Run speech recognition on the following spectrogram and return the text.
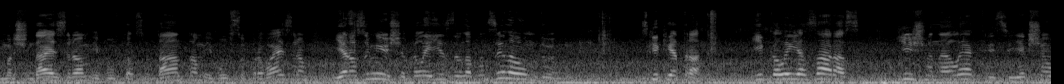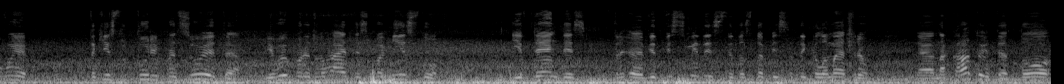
мерчендайзером, і був консультантом, і був супервайзером. Я розумію, що коли я їздив на бензиновому двигуні, скільки я тратив. І коли я зараз їжджу на електриці, якщо ви такій структурі працюєте і ви передвигаєтесь по місту і в день десь е, від 80 до 150 кілометрів е, накатуєте, то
